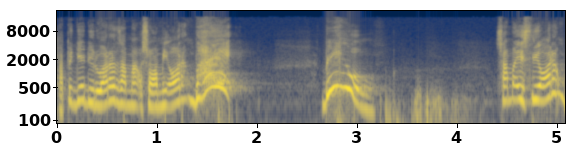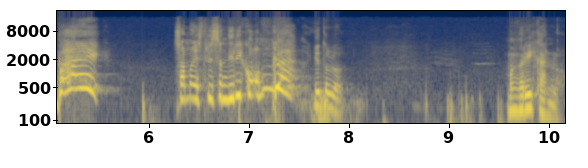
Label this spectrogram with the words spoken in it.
Tapi dia di luaran sama suami orang baik. Bingung. Sama istri orang baik. Sama istri sendiri kok enggak gitu loh. Mengerikan loh.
